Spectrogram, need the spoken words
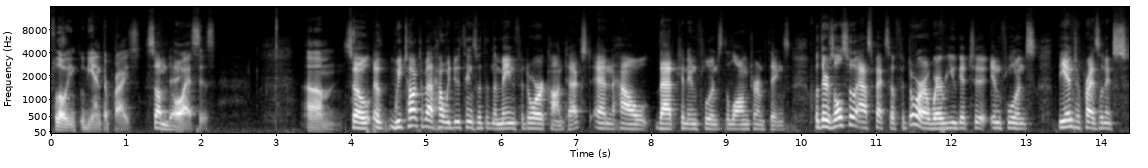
flow into the enterprise someday. OSs. Um, So uh, we talked about how we do things within the main Fedora context and how that can influence the long-term things. But there's also aspects of Fedora where you get to influence the enterprise Linux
